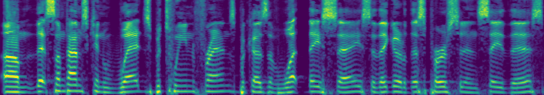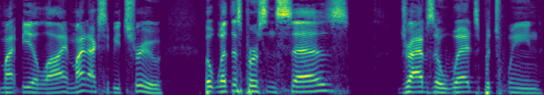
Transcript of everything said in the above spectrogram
um, that sometimes can wedge between friends because of what they say. So they go to this person and say this. Might be a lie, might actually be true. But what this person says drives a wedge between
